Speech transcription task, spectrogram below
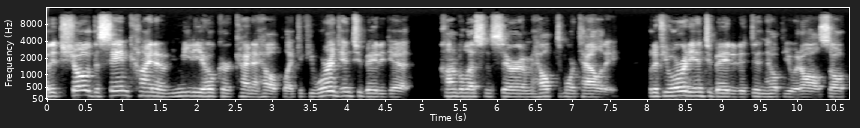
but it showed the same kind of mediocre kind of help. Like if you weren't intubated yet, convalescent serum helped mortality. But if you already intubated, it didn't help you at all. So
